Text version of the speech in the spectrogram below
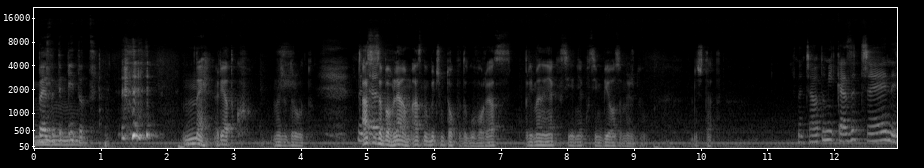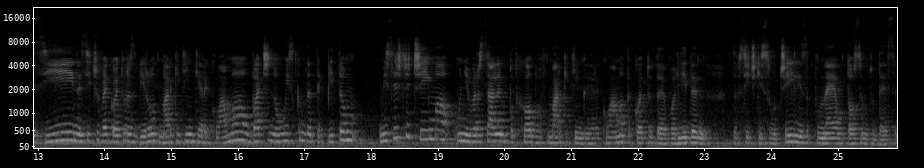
Без да те питат. Не, рядко, между другото. Аз се забавлявам, аз не обичам толкова да говоря. Аз при мен е някакси е някаква симбиоза между нещата. В началото ми каза, че не си, не си човек, който разбира от маркетинг и реклама, обаче много искам да те питам, мислиш ли, че има универсален подход в маркетинга и рекламата, който да е валиден за всички случаи или за поне от 8 до 10?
